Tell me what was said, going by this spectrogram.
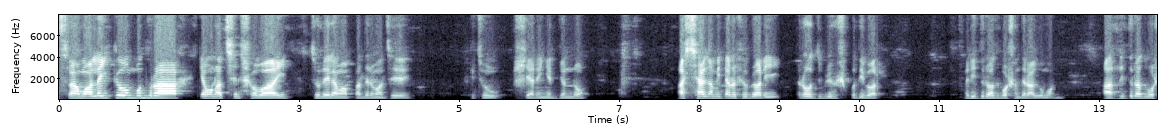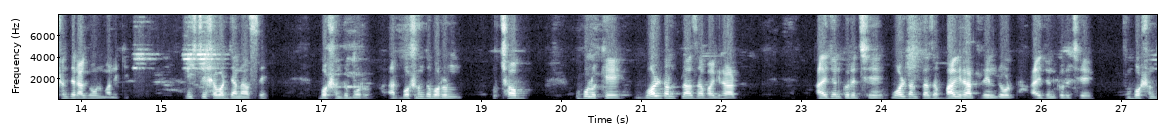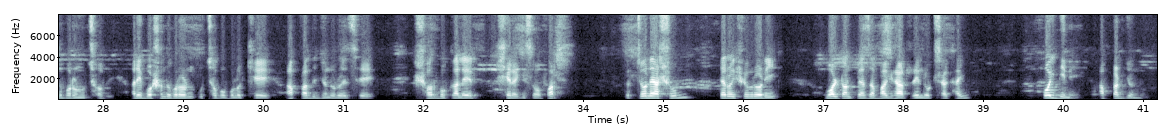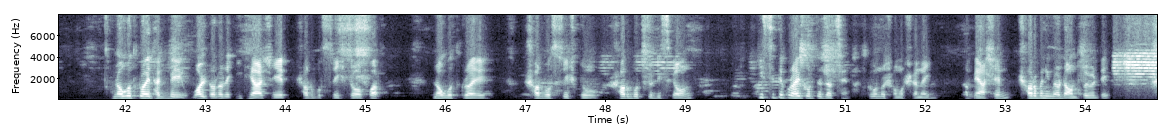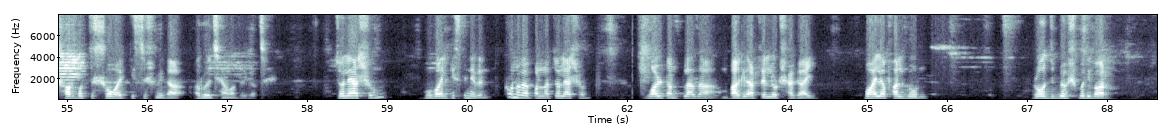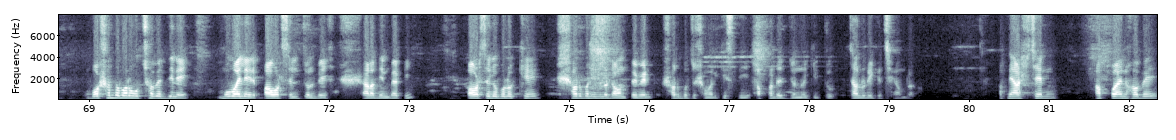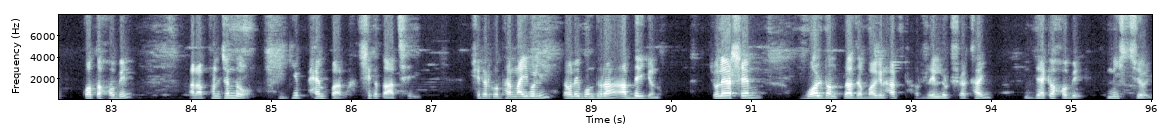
আসসালামু আলাইকুম বন্ধুরা, কেমন আছেন সবাই? চলে এলাম আপনাদের মাঝে কিছু শেয়ারিং এর জন্য। আসছে আগামী তেরো ফেব্রুয়ারি, রোজ বৃহস্পতিবার, ঋতুরাজ বসন্তের আগমন। আর ঋতুরাজ বসন্তের আগমন মানে কি? নিশ্চয়ই সবার জানা আছে, বসন্ত বরণ। আর বসন্ত বরণ উৎসব উপলক্ষে ওয়ালটন প্লাজা বাগেরহাট আয়োজন করেছে, Walton plaza Bagerhat rail road আয়োজন করেছে বসন্ত বরণ উৎসবে। আর এই বসন্ত বরণ উৎসব উপলক্ষে আপনাদের জন্য রয়েছে সর্বকালের সেরা কিছু অফার তো চলে আসুন, তেরোই ফেব্রুয়ারি, Walton plaza Bagerhat rail road শাখায়। ওই দিনে আপনার জন্য নগদ ক্রয় থাকবে ওয়ালটনের ইতিহাসের সর্বশ্রেষ্ঠ অফার নগদ ক্রয়ে সর্বশ্রেষ্ঠ, সর্বোচ্চ ডিসকাউন্ট কিস্তিতে ক্রয় করতে যাচ্ছেন, কোনো সমস্যা নাই। আপনি আসেন, সর্বনিম্ন ডাউন পেমেন্টে সর্বোচ্চ সময় কিস্তি সুবিধা রয়েছে আমাদের কাছে। চলে আসুন, মোবাইল কিস্তি নেবেন, কোনো ব্যাপার না, চলে আসুন। Walton plaza, Bagerhat rail road শাখায়, পয়লা ফাল্গুন, রোজ বৃহস্পতিবার, বসন্ত বরণ উৎসবের দিনে মোবাইলের পাওয়ার সেল চলবে সারাদিন ব্যাপী। পাওয়ার সেল উপলক্ষে সর্বনিম্ন ডাউন পেমেন্ট সর্বোচ্চ সময়ের কিস্তি আপনাদের জন্য কিন্তু চালু রেখেছি আমরা। আপনি আসছেন আপ্যায়ন হবে, কথা হবে, আর আপনার জন্য গিফট হ্যাম্পার সেটা তো আছেই। সেটার কথা নাই বলি। তাহলে বন্ধুরা, আর দেরি কেন? চলে আসেন Walton plaza Bagerhat rail road শাখায়। দেখা হবে নিশ্চয়ই।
